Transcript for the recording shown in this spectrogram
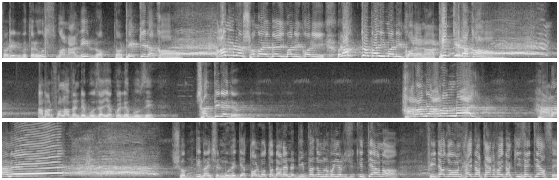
শরীর ভিতরে উসমান আলীর রক্ত। ঠিক কি রাখ আমরা সময় বেইমানি করি, রক্ত বেইমানি করে না। ঠিক কি রাখ আমার ফলাফেন্টে বুঝাইয়া কইলে বুঝে। শান্তি নেই তো? হারামে আরাম নাই? হারামে সবজি মানুষের মুখে দিয়া তোর মতো বেড়াম না ডিব্বা যেমন বইয়া রসুদ কিনতে আনো ফিটা যখন খাইবা টের পাইবা, কি যাইতে আছে?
